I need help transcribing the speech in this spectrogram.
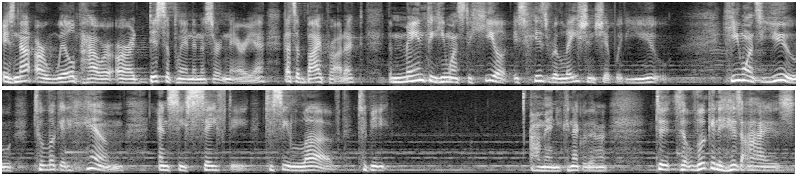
is not our willpower or our discipline in a certain area, that's a byproduct. The main thing He wants to heal is His relationship with you. He wants you to look at Him and see safety, to see love, to be, oh man, you connect with it, huh? To, to look into His eyes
